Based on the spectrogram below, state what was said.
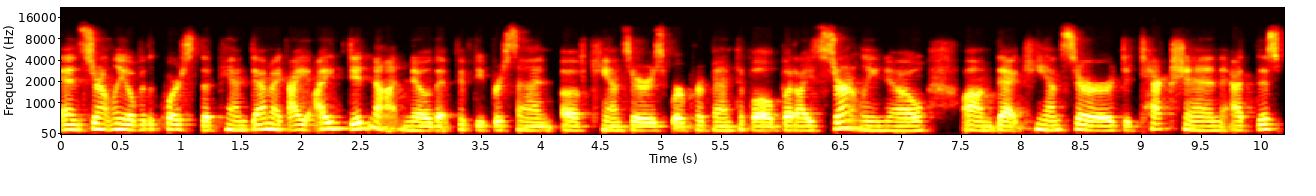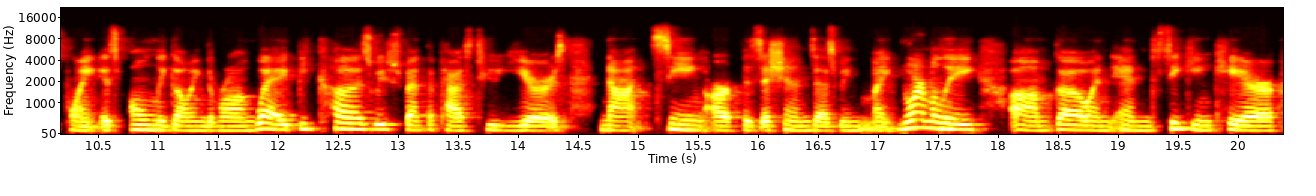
And certainly over the course of the pandemic, I, I did not know that 50% of cancers were preventable, but I certainly know um, that cancer detection at this point is only going the wrong way because we've spent the past two years not not seeing our physicians as we might normally um, go and, and seeking care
